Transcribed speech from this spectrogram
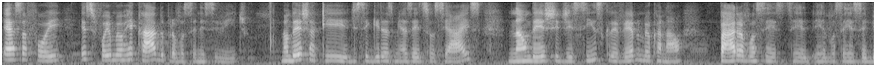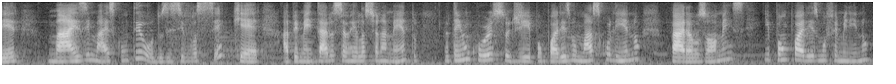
Essa foi, esse foi o meu recado para você nesse vídeo. Não deixe aqui de seguir as minhas redes sociais, não deixe de se inscrever no meu canal para você, você receber mais e mais conteúdos. E se você quer apimentar o seu relacionamento, eu tenho um curso de pompoarismo masculino para os homens e pompoarismo feminino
